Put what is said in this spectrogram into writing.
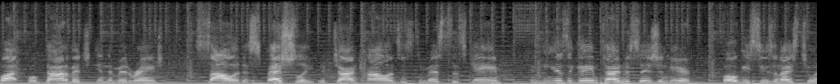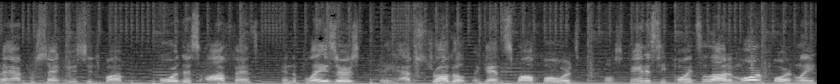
but Bogdanovich in the mid range, solid, especially if John Collins is to miss this game. And he is a game time decision here. Bogey sees a nice 2.5% usage bump for this offense. And the Blazers, they have struggled against small forwards. Most fantasy points allowed, and more importantly,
